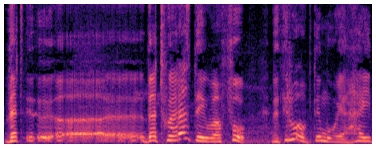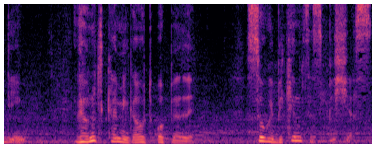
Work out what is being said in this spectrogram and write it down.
that, uh, that whereas they were four, the three of them were hiding. They were not coming out openly. So we became suspicious.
